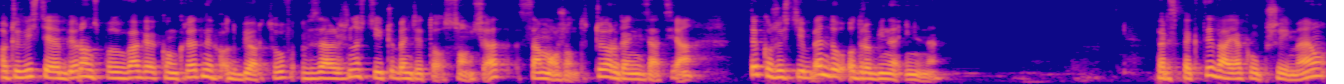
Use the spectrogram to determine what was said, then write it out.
Oczywiście, biorąc pod uwagę konkretnych odbiorców, w zależności czy będzie to sąsiad, samorząd czy organizacja, te korzyści będą odrobinę inne. Perspektywa, jaką przyjmę,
